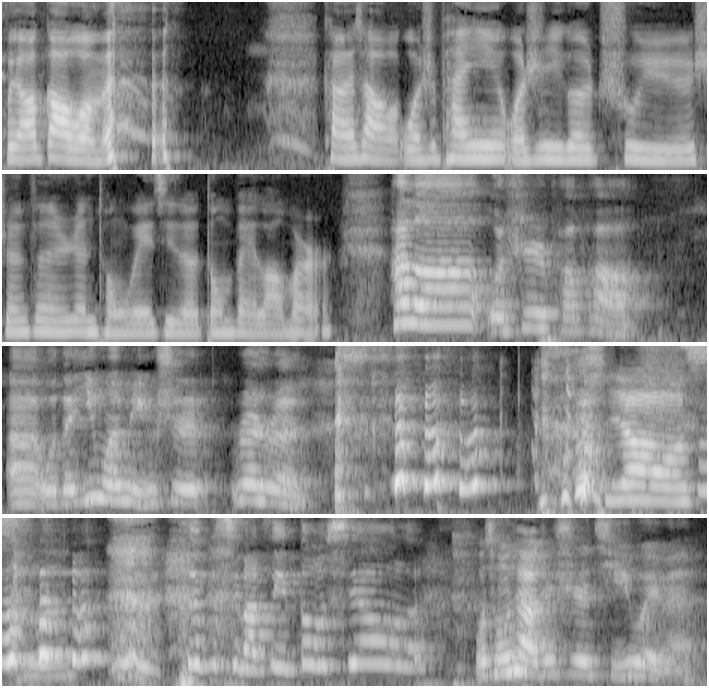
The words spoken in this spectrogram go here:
不要告我们。开玩笑，我是潘一，我是一个处于身份认同危机的东北老妹儿。Hello，我是跑跑，呃，我的英文名是润润。笑死！对不起，把自己逗笑了。我从小就是体育委员，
